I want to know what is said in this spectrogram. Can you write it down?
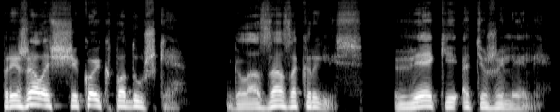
прижалась щекой к подушке. Глаза закрылись, веки отяжелели.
